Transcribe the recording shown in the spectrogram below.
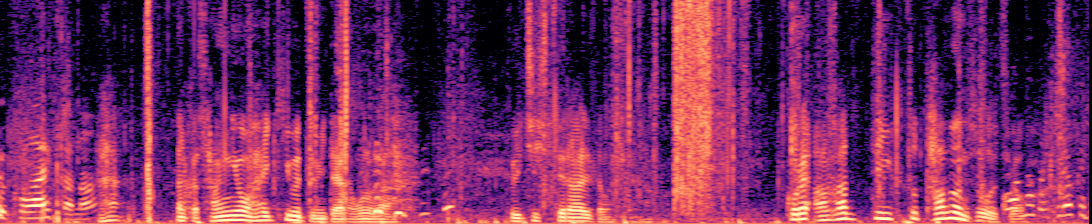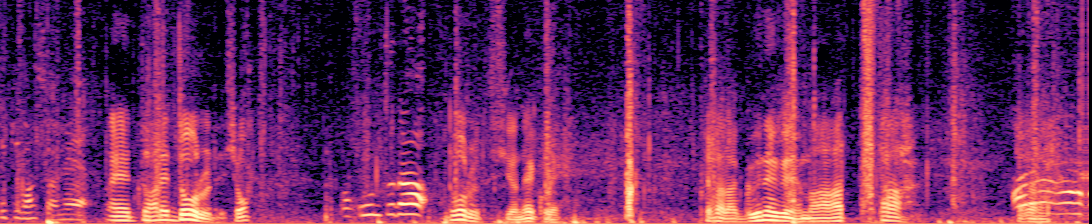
え怖いかな。あなんか産業廃棄物みたいなものが 打ち捨てられてますけどこれ上がっていくと多分そうですよ。あなんか開けてきましたね。えっ、とあれ道路でしょ？あ本当だ。道路ですよねこれ。だからぐねぐね回った。だからあ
